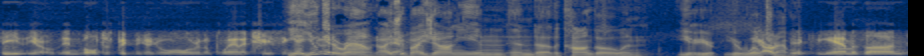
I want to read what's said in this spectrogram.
see, you know, in Vulture's Picnic, I go all over the planet chasing. Yeah, you guys. get around Azerbaijani and and uh, the Congo, and you're you're, you're well the. Arctic, the Amazon,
